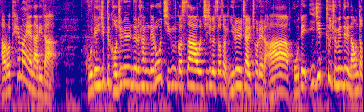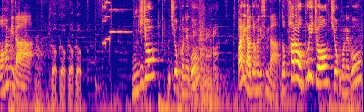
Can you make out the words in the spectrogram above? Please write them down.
바로 테마의 날이다. 고대 이집트 거주민들을 상대로 지금껏 쌓아온 지식을 써서 일을 잘 처리해라. 아 고대 이집트 주민들이 나온다고 합니다. 무기죠? 지옥 보내고 빨리 가도록 하겠습니다. 너 파라오 뿌리죠? 지옥 보내고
